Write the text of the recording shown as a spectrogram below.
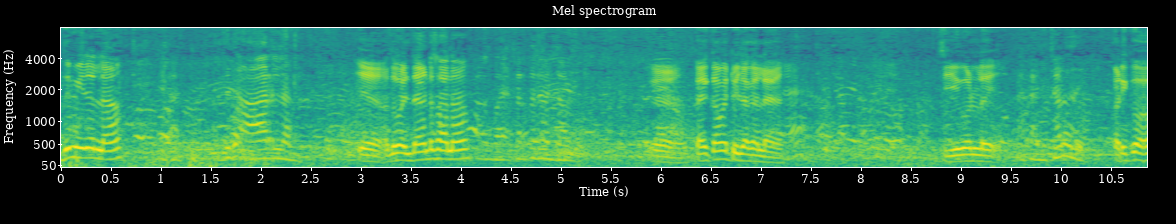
ഇത് മീനല്ല ഏ അത് വലുതാണ്ട് സാധനം? ഏ കഴിക്കാൻ പറ്റൂല അല്ലേ ജീവള്ള്. കടിക്കോ?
